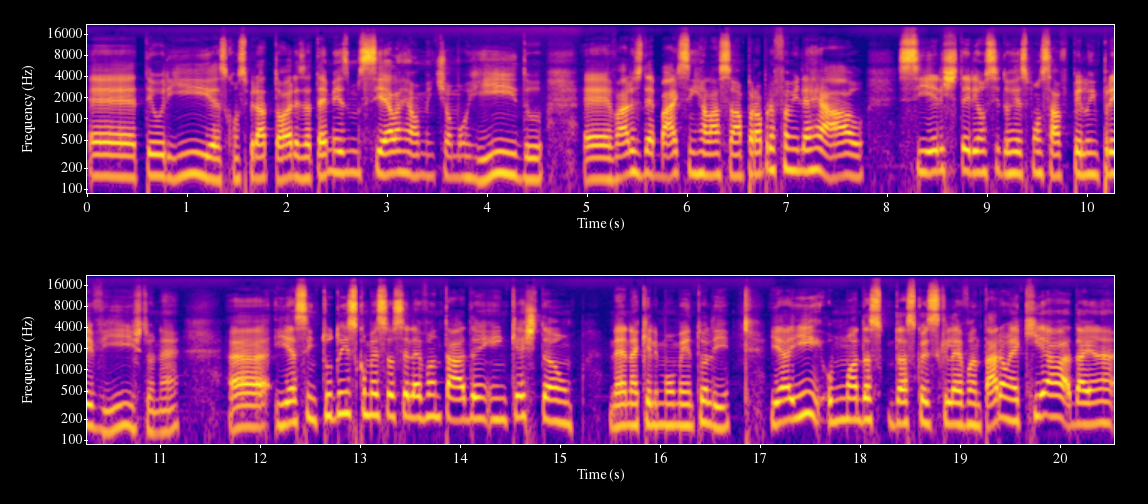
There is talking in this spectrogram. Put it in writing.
é, teorias conspiratórias, até mesmo se ela realmente tinha morrido, é, vários debates em relação à própria família real, se eles teriam sido responsáveis pelo imprevisto, né? Uh, e assim, tudo isso começou a ser levantado em questão né, naquele momento ali. E aí, uma das, das coisas que levantaram é que a Diana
